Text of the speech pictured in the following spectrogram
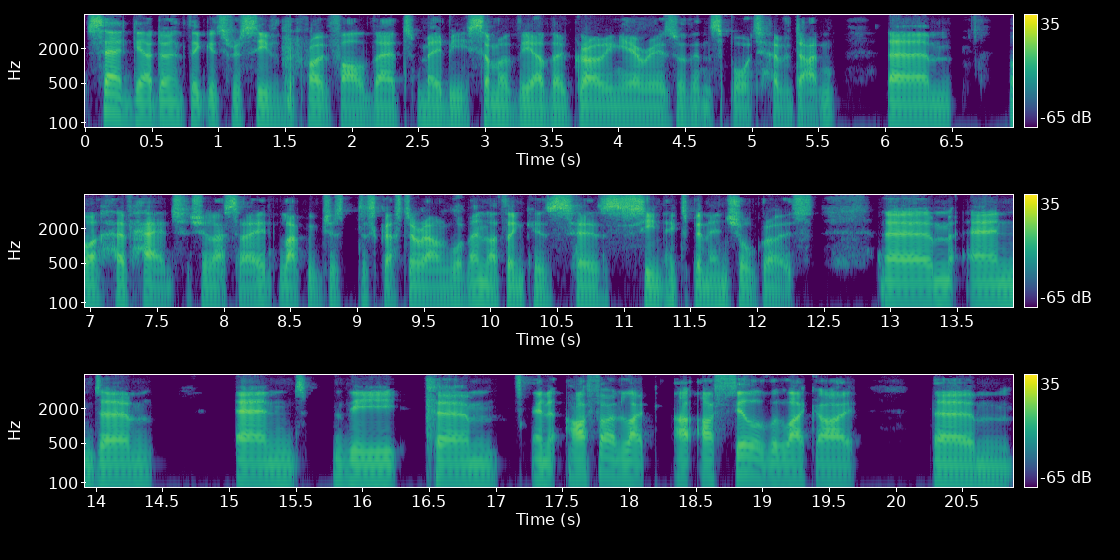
Sadly, I don't think it's received the profile that maybe some of the other growing areas within sport have done, um, or have had, should I say, like we've just discussed around women. I think has has seen exponential growth, um, and um, and the um, and I find like I, I feel like I um,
